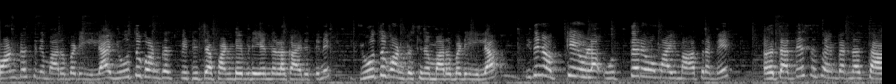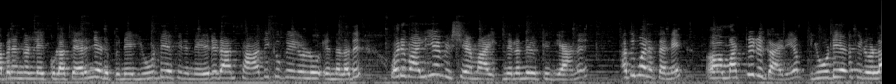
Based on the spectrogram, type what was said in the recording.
കോൺഗ്രസിന് മറുപടിയില്ല. യൂത്ത് കോൺഗ്രസ് പിരിച്ച ഫണ്ട് എവിടെ എന്നുള്ള കാര്യത്തിന് യൂത്ത് കോൺഗ്രസിന് മറുപടിയില്ല. ഇതിനൊക്കെയുള്ള ഉത്തരവുമായി മാത്രമേ തദ്ദേശ സ്വയംഭരണ സ്ഥാപനങ്ങളിലേക്കുള്ള തെരഞ്ഞെടുപ്പിനെ യു ഡി എഫിന് നേരിടാൻ സാധിക്കുകയുള്ളൂ എന്നുള്ളത് ഒരു വലിയ വിഷയമായി നിലനിൽക്കുകയാണ്. അതുപോലെ തന്നെ മറ്റൊരു കാര്യം യു ഡി എഫിലുള്ള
